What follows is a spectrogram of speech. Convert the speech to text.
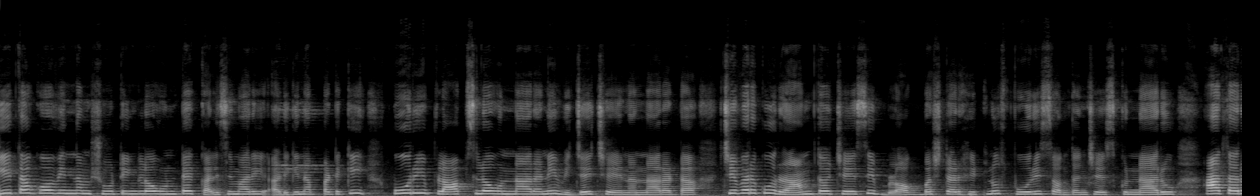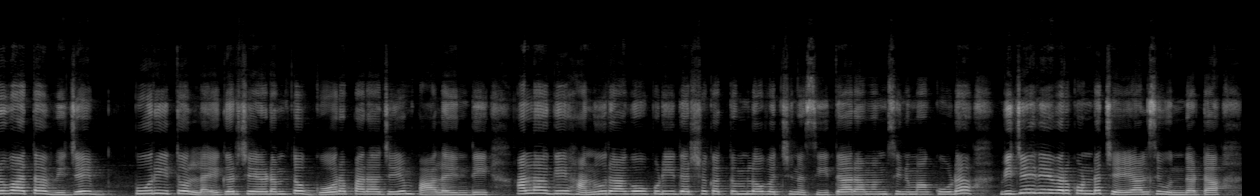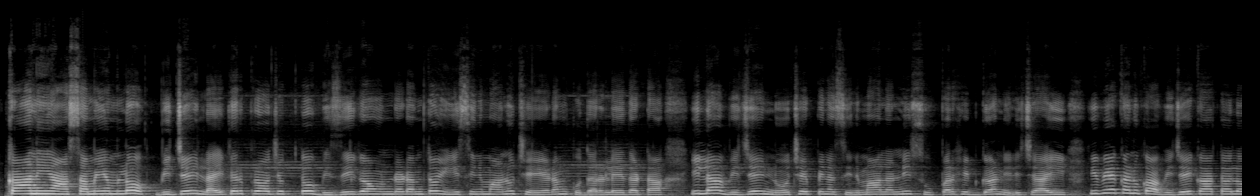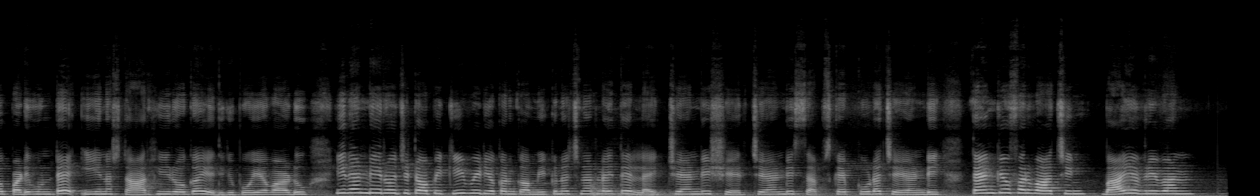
గీతా గోవిందం షూటింగ్లో ఉంటే కలిసి మరీ అడిగినప్పటికీ పూరి ఫ్లాప్స్లో ఉన్నారని విజయ్ చేయనన్నారట. చివరకు రామ్తో చేసి బ్లాక్ బస్టర్ హిట్ను పూరి సొంతం చేసుకున్నారు. ఆ తరువాత విజయ్ పూరితో లైగర్ చేయడంతో ఘోర పరాజయం పాలైంది. అలాగే హను రాఘవపుడి దర్శకత్వంలో వచ్చిన సీతారామం సినిమా కూడా విజయ్ దేవరకొండ చేయాల్సి ఉందట. కానీ ఆ సమయంలో విజయ్ లైగర్ ప్రాజెక్ట్తో బిజీగా ఉండడంతో ఈ సినిమాను చేయడం కుదరలేదట. ఇలా విజయ్ నో చెప్పిన సినిమాలన్నీ సూపర్ హిట్గా నిలిచాయి. ఇవే కనుక విజయ్ ఖాతాలో పడి ఉంటే ఈయన స్టార్ హీరోగా ఎదిగిపోయేవాడు. ఇదండి ఈరోజు టాపిక్. ఈ వీడియో కనుక మీకు నచ్చినట్లయితే లైక్ చేయండి షేర్ చేయండి సబ్స్క్రైబ్ కూడా చేయండి. Thank you for watching bye everyone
